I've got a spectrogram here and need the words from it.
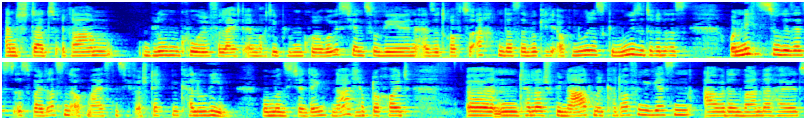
anstatt Rahmblumenkohl vielleicht einfach die Blumenkohlröschen zu wählen, also darauf zu achten, dass da wirklich auch nur das Gemüse drin ist und nichts zugesetzt ist, weil das sind auch meistens die versteckten Kalorien, wo man sich dann denkt, na, ich habe doch heute äh, einen Teller Spinat mit Kartoffeln gegessen, aber dann waren da halt,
